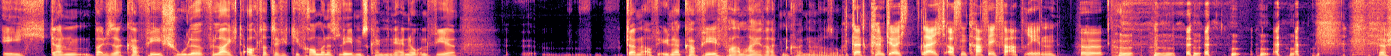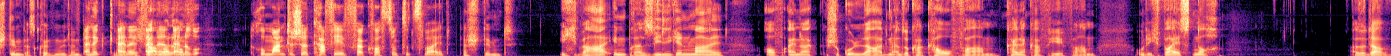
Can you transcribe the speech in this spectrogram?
ich dann bei dieser Kaffeeschule vielleicht auch tatsächlich die Frau meines Lebens kennenlerne und wir äh, dann auf irgendeiner Kaffeefarm heiraten können oder so. Dann könnt ihr euch gleich auf einen Kaffee verabreden. Das stimmt, das könnten wir dann. Eine, Ja, eine, eine, eine romantische Kaffeeverkostung zu zweit. Das stimmt. Ich war in Brasilien mal auf einer Schokoladen-, also Kakaofarm, keiner Kaffeefarm. Und ich weiß noch, also da,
